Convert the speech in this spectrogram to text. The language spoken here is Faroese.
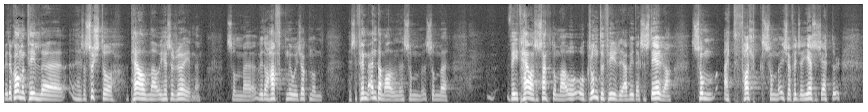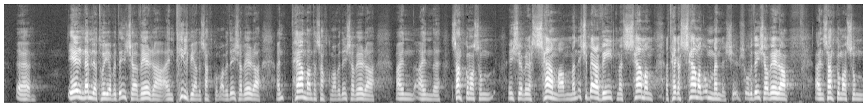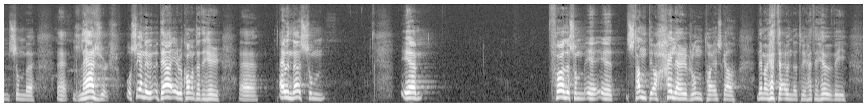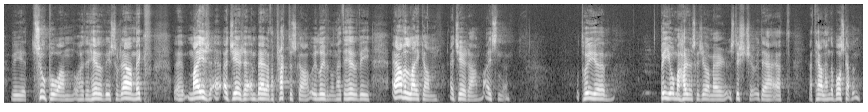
Vi er kommet til uh, sørste talene og hese røyene som uh, vi har haft nå i kjøkkenen, hese fem endamalene som, som uh, vi har som sagt om og, og grunnen for at vi eksisterer som et folk som ikke følger Jesus etter uh, er nemlig at vi vil ikke være en tilbyende sankum, vi vil ikke være en tænende sankum, vi vil ikke være en, en sankum som ikke å være sammen, men ikke bare vidt, men sammen, at tenke saman sammen om mennesker. Og vi vil ikke være en sankoma som, som uh, uh, lærer. Og så gjerne det er vi kommet til det her uh, evne som er føler som er, er standig og heiligere grunn til jeg skal nevne hette evne til hette hever vi vi tro på han og hette hever vi så rær nekv mer å gjøre enn bare det praktiske i livet. Dette har vi avleikan å gjøre eisene. Og tog uh, be om at Herren skal gjøre mer styrke i det at jeg taler henne båtskapen.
